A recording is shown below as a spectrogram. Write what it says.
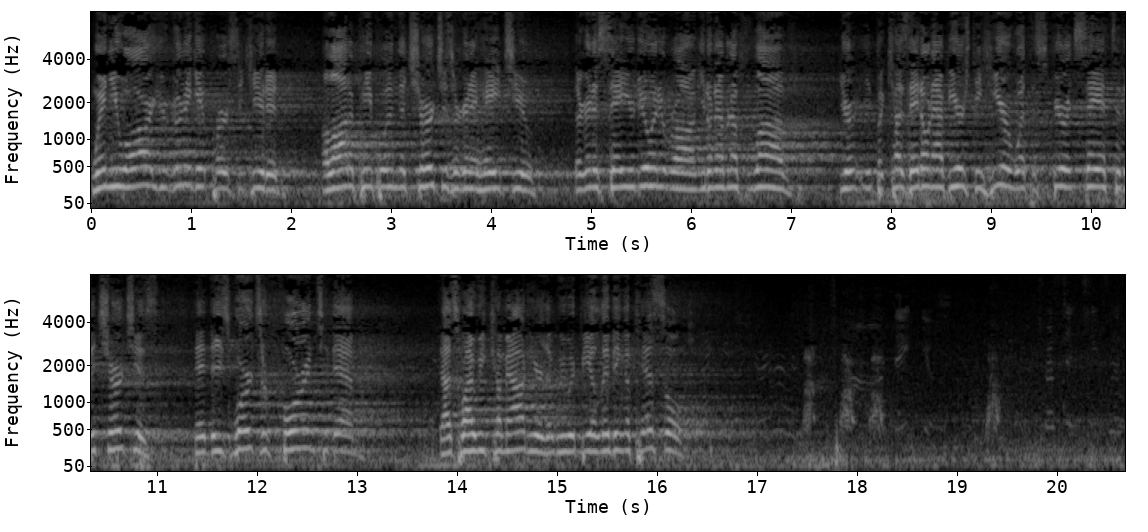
When you are, you're going to get persecuted. A lot of people in the churches are going to hate you. They're going to say you're doing it wrong. You don't have enough love. You're, because they don't have ears to hear what the Spirit saith to the churches. They, these words are foreign to them. That's why we come out here, that we would be a living epistle. Thank you. Trust in Jesus.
